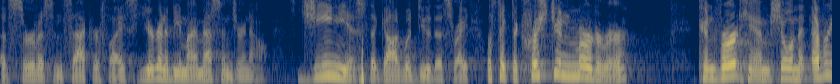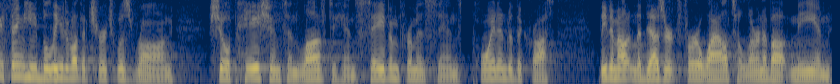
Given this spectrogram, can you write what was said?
of service and sacrifice. You're going to be my messenger now. It's genius that God would do this, right? Let's take the Christian murderer, convert him, show him that everything he believed about the church was wrong, show patience and love to him, save him from his sins, point him to the cross, lead him out in the desert for a while to learn about me and,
